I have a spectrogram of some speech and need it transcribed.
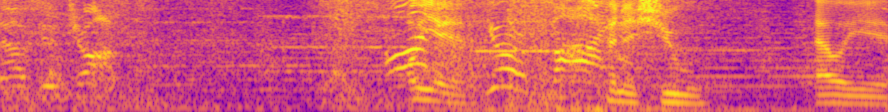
Now's your chance. Oh yeah. You're Let's finish you. Hell yeah.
